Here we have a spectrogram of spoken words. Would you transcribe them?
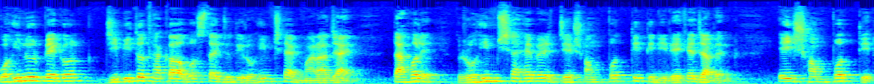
কোহিনুর বেগম জীবিত থাকা অবস্থায় যদি রহিম সাহেব মারা যায় তাহলে রহিম সাহেবের যে সম্পত্তি তিনি রেখে যাবেন, এই সম্পত্তির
